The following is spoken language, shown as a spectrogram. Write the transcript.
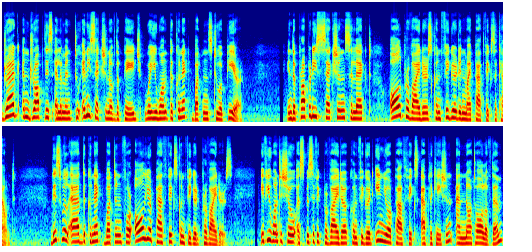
Drag and drop this element to any section of the page where you want the Connect buttons to appear. In the Properties section, select All providers configured in my Pathfix account. This will add the Connect button for all your Pathfix configured providers. If you want to show a specific provider configured in your Pathfix application and not all of them,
